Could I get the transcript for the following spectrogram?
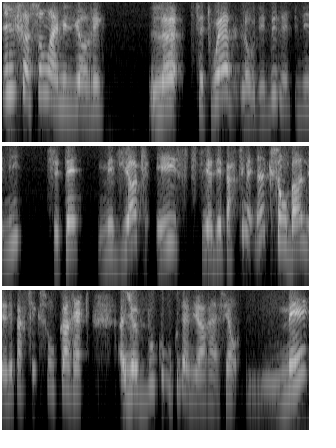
Ils se sont améliorés. Le site web, là, au début de l'épidémie, c'était médiocre et il y a des parties maintenant qui sont bonnes, il y a des parties qui sont correctes. Il y a beaucoup, beaucoup d'améliorations. Mais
